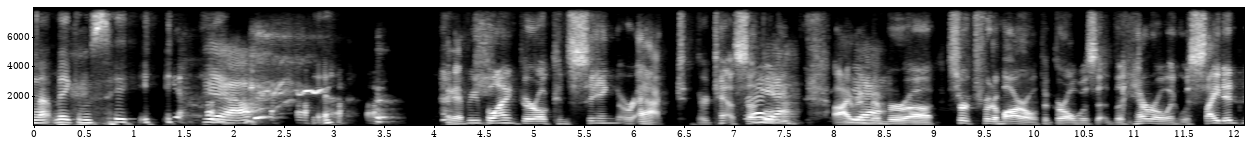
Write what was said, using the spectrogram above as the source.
Not make him see. Yeah. And every blind girl can sing or act. They're ta- some Yeah. I Yeah. remember uh, Search for Tomorrow. The girl was the heroine was sighted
